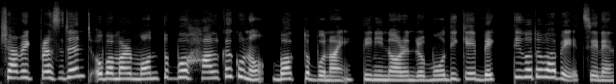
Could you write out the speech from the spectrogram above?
সাবেক প্রেসিডেন্ট ওবামার মন্তব্য হালকা কোনো বক্তব্য নয়। তিনি নরেন্দ্র মোদীকে ব্যক্তিগতভাবে চেনেন,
